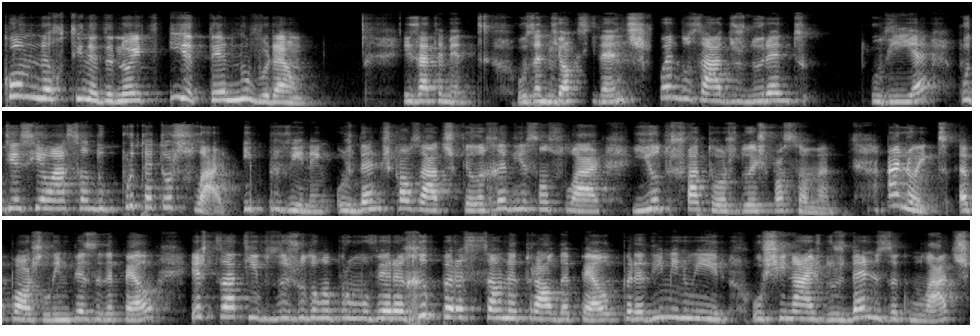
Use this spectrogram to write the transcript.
como na rotina de noite e até no verão. Exatamente. Os uhum. antioxidantes, quando usados durante o dia, potenciam a ação do protetor solar e previnem os danos causados pela radiação solar e outros fatores do expossoma. À noite, após limpeza da pele, estes ativos ajudam a promover a reparação natural da pele para diminuir os sinais dos danos acumulados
